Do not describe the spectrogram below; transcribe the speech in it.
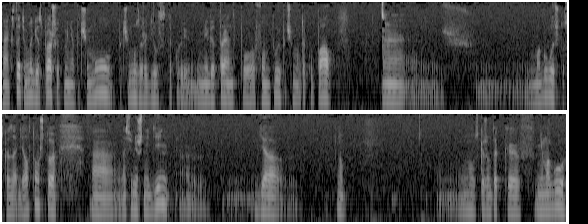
Э, кстати, многие спрашивают меня, почему, почему зародился такой мегатренд по фунту и почему он так упал. Э, могу вот что сказать. Дело в том, что э, на сегодняшний день э, я, ну, ну, скажем так, э, не могу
